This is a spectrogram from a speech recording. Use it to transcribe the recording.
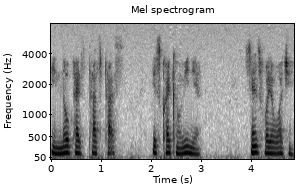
in Notepad++. Plus It's quite convenient. Thanks for your watching.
